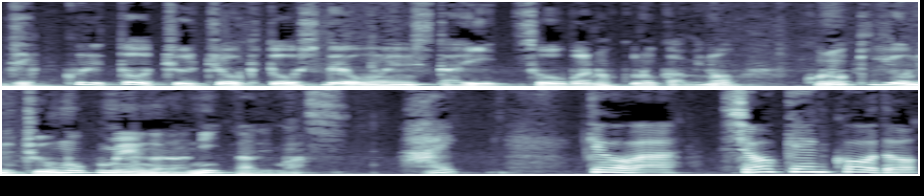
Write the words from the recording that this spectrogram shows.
じっくりと中長期投資で応援したい相場の福の神のこの企業に注目銘柄になります。はい。今日は証券コード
